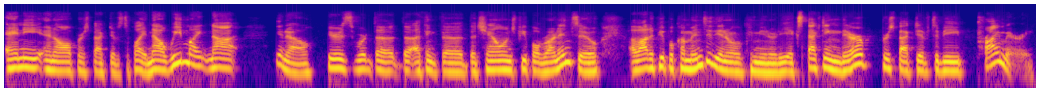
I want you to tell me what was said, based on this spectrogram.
any and all perspectives to play. Now, we might not you know, here's where the, the I think the the challenge people run into. A lot of people come into the integral community expecting their perspective to be primary,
